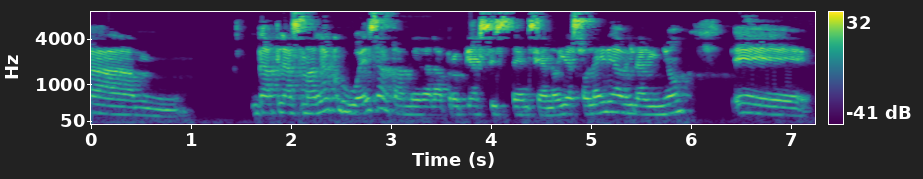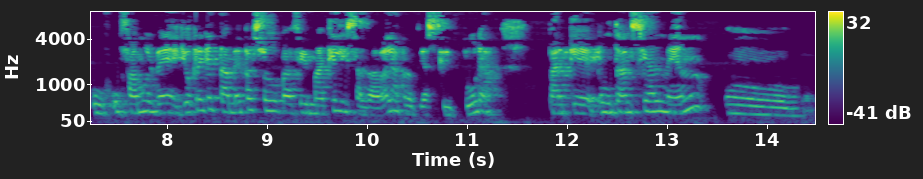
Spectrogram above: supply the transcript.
de, de plasmar la cruesa també de la pròpia existència, no? I això la idea Vilarinyó eh, ho, ho fa molt bé. Jo crec que també per això va afirmar que li salvava la pròpia escriptura, perquè potencialment mm,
